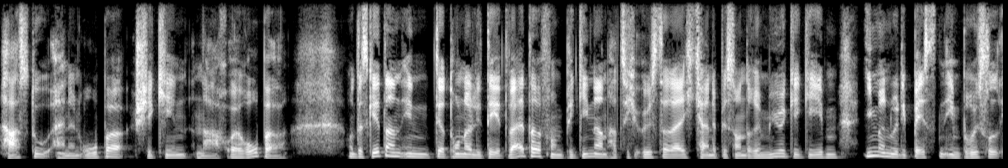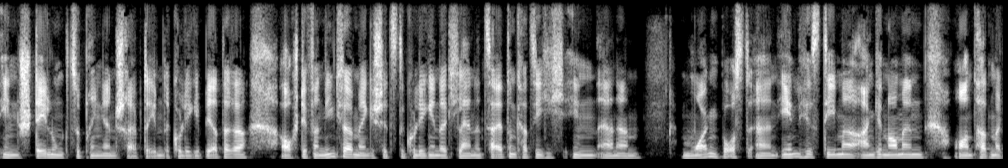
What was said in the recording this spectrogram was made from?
Hast du einen Opa, schick ihn nach Europa. Und es geht dann in der Tonalität weiter. Von Beginn an hat sich Österreich keine besondere Mühe gegeben, immer nur die Besten in Brüssel in Stellung zu bringen, schreibt da eben der Kollege Berterer. Auch Stefan Winkler, mein geschätzter Kollege in der Kleinen Zeitung, hat sich in einer Morgenpost ein ähnliches Thema angenommen und hat mal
